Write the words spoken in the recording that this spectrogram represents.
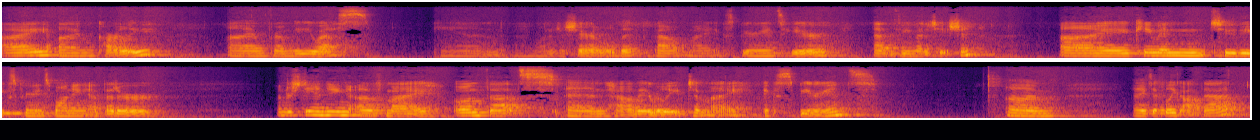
Hi, I'm Carli. I'm from the US and I wanted to share a little bit about my experience here at Z Meditation. I came into the experience wanting a better understanding of my own thoughts and how they relate to my experience. Um, I definitely got that.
